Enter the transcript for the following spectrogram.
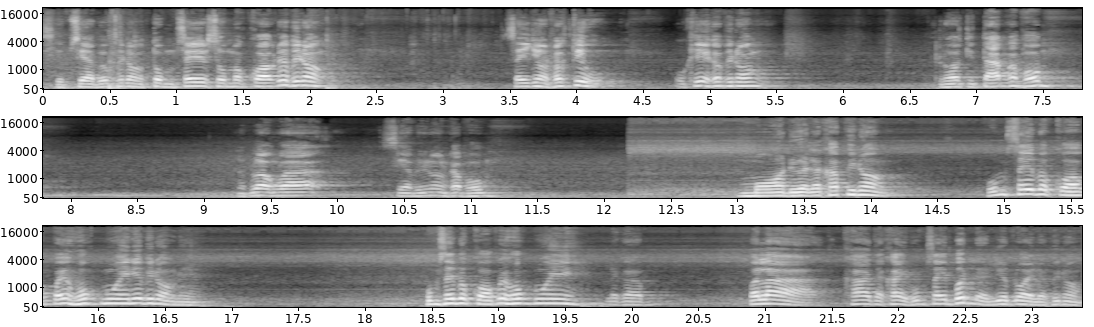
เสียบเสียบพี่น้องต้มใส่สมประกอบเด้อพี่น้อง ใส่ยอดผักติ้วโอเคครับพี่น้อง รอติดตามครับผม รับรองว่าเสียบแน่นอนครับผมหมอเดือดแล้วครับพี่น้อง ผมใส่ประกอบไปหกหน่วยเนี่ยพี่น้องเนี่ยผมใส่ประกอบไปหกหน่วยแล้วก็ปลาร้าตะไคร้ผมใส่เบิดเลยเรียบร้อยแล้วพี่น้อง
